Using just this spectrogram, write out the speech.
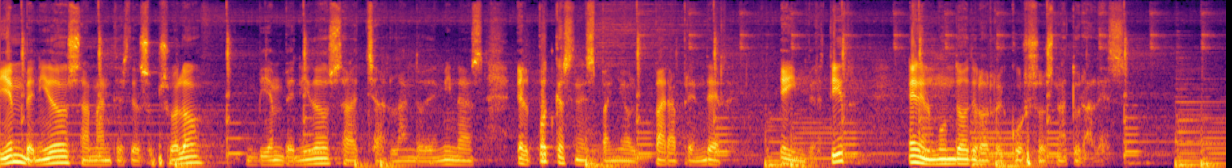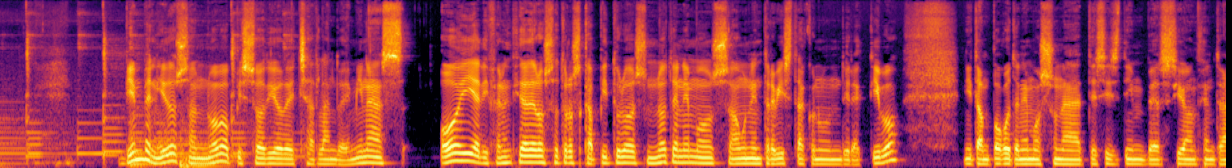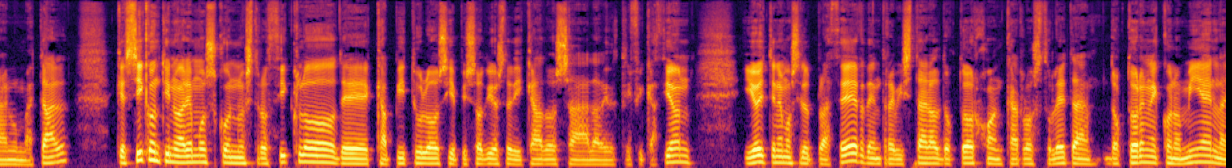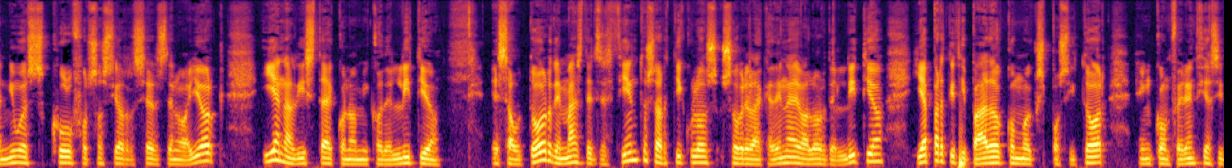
Bienvenidos amantes del subsuelo, bienvenidos a Charlando de Minas, el podcast en español para aprender e invertir en el mundo de los recursos naturales. Bienvenidos a un nuevo episodio de Charlando de Minas. Hoy, a diferencia de los otros capítulos, no tenemos a una entrevista con un directivo, ni tampoco tenemos una tesis de inversión centrada en un metal, que sí continuaremos con nuestro ciclo de capítulos y episodios dedicados a la electrificación. Y hoy tenemos el placer de entrevistar al doctor Juan Carlos Zuleta, doctor en economía en la New School for Social Research de Nueva York y analista económico del litio. Es autor de más de 300 artículos sobre la cadena de valor del litio y ha participado como expositor en conferencias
